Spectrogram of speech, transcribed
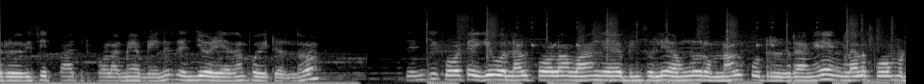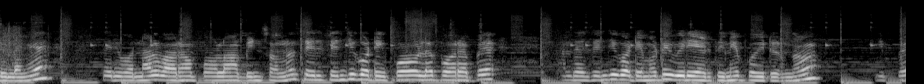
ஒரு விசிட் பார்த்துட்டு போகலாமே அப்படின்னு செஞ்சி வழியாக தான் போயிட்டு இருந்தோம். செஞ்சி கோட்டைக்கு ஒரு நாள் போகலாம் வாங்க அப்படின்னு சொல்லி அவங்களும் ரொம்ப நாள் கூப்பிட்டுருக்குறாங்க எங்களால் போக முடியலங்க. சரி ஒரு நாள் வரோம் போகலாம் அப்படின்னு சொன்னோம். சரி செஞ்சி கோட்டைக்கு போகல போகிறப்ப அந்த செஞ்சி கோட்டையை மட்டும் வீடியோ எடுத்துக்கினே போயிட்டு இருந்தோம். இப்போ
